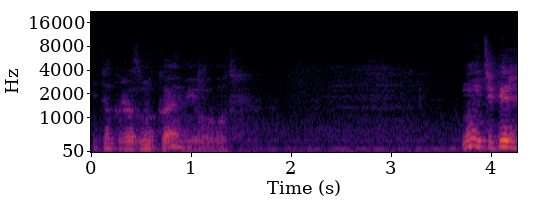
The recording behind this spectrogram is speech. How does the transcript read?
И так размыкаем его, вот. Ну и теперь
